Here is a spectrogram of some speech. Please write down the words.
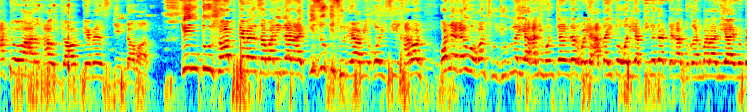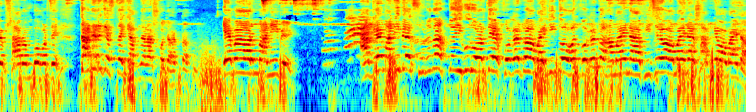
আটো আর খাও, যাও, টেবিল, জিন্দাবাদ। কিন্তু সব টেবিল সাবার ইলা নাই, কিছু কিছু রে আমি কইছি কারণ অনেকেও এখন সুযোগ লইয়া খালি পঞ্চাশ হাজার করে হাতাইত করিয়া তিন হাজার টাকা দোকান ভাড়া দিয়া এবং ব্যবসা আরম্ভ করছে তাদের কাছ থেকে আপনারা সজাগ থাকুন। এবার মানি ব্যাগ আগে মানি ব্যাগ শুনে থাকতো ইগুর অর্ধেক পকেটও আমাই দিত অন পকেটও আমায় না অফিসেও আমায় না সামনেও আমায় না।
